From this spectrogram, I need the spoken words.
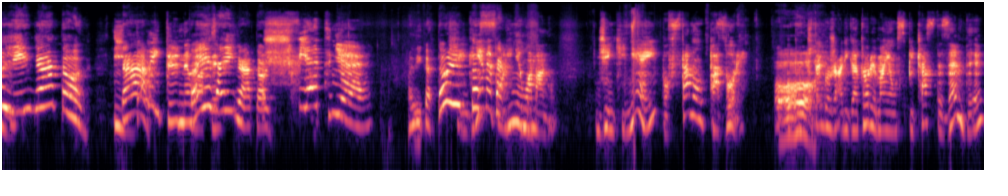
aligator. I Tak, dalej tylne To jest łapy. aligator. Świetnie! Aligator Sięgniemy po linię łamaną. Dzięki niej powstaną pazury. O, Oprócz tego, że aligatory mają spiczaste zęby,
